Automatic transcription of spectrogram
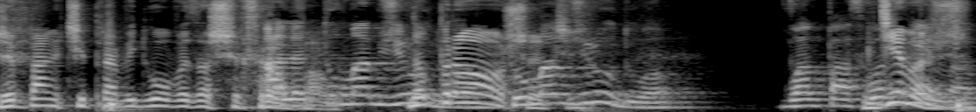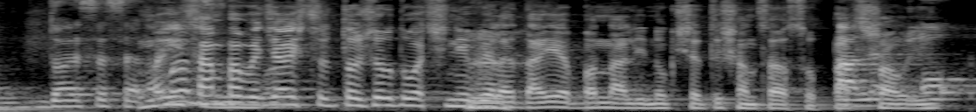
że bank ci prawidłowo zaszyfrował? Ale tu mam źródło. No proszę. Tu mam źródło. W OnePassword Gdzie masz? Mam, do SSL. No i sam źródło. powiedziałeś, że to źródło ci niewiele hmm. daje, bo na Linuxie tysiące osób patrzą Ale i... O,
